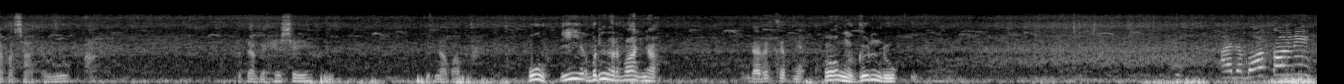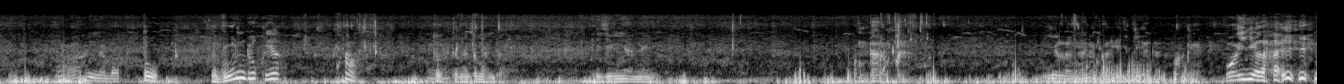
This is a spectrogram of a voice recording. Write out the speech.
Dapat satu. Kita agak hese. Tapi nggak apa-apa. Uh, iya benar banyak. Dari deketnya. Oh, ngegenduk. Ada botol nih. Mana bak tuh ngegunduk ya. Oh, tuh teman-teman tuh. Kijingnya nih. Bang taruh. Iya lengannya kali aja dan pakai. Oh iya lain.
